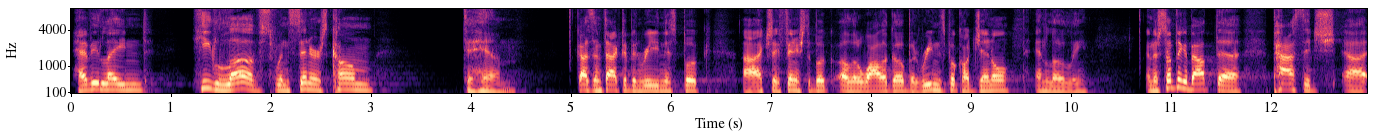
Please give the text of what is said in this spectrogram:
heavy laden, He loves when sinners come to him. Guys, in fact, I've been reading this book. Uh, actually, I finished the book a little while ago, but reading this book called Gentle and Lowly. And there's something about the passage uh,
